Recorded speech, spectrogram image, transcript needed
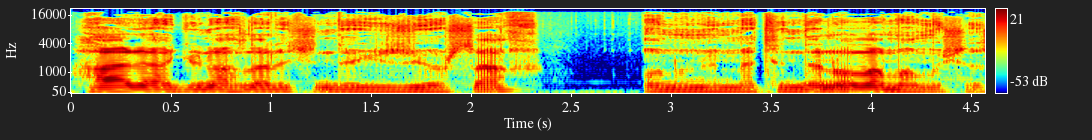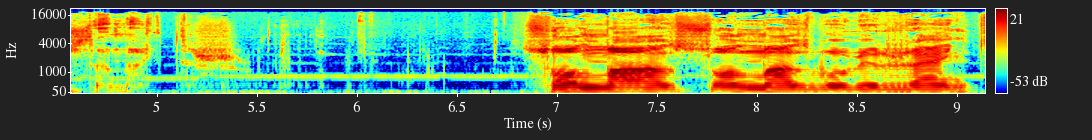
hala günahlar içinde yüzüyorsak, onun ümmetinden olamamışız demektir. Solmaz, solmaz bu bir renk,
